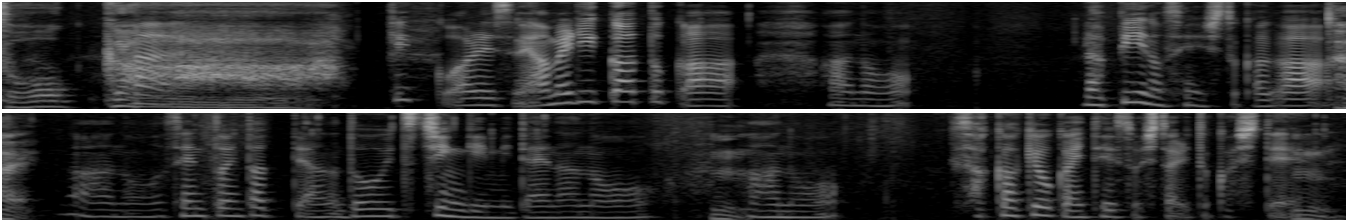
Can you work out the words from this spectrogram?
そうか、結構あれですねアメリカとかあのラピーノ選手とかが、はい。あの先頭に立ってあの同一賃金みたいなのを、うん。あのサッカー協会に提訴したりとかして、うん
